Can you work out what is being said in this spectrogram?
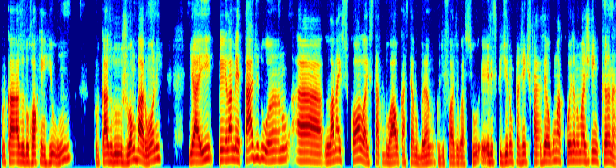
por causa do Rock in Rio 1, por causa do João Baroni, e aí, pela metade do ano, a, lá na escola estadual Castelo Branco de Foz do Iguaçu, eles pediram para a gente fazer alguma coisa numa gincana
